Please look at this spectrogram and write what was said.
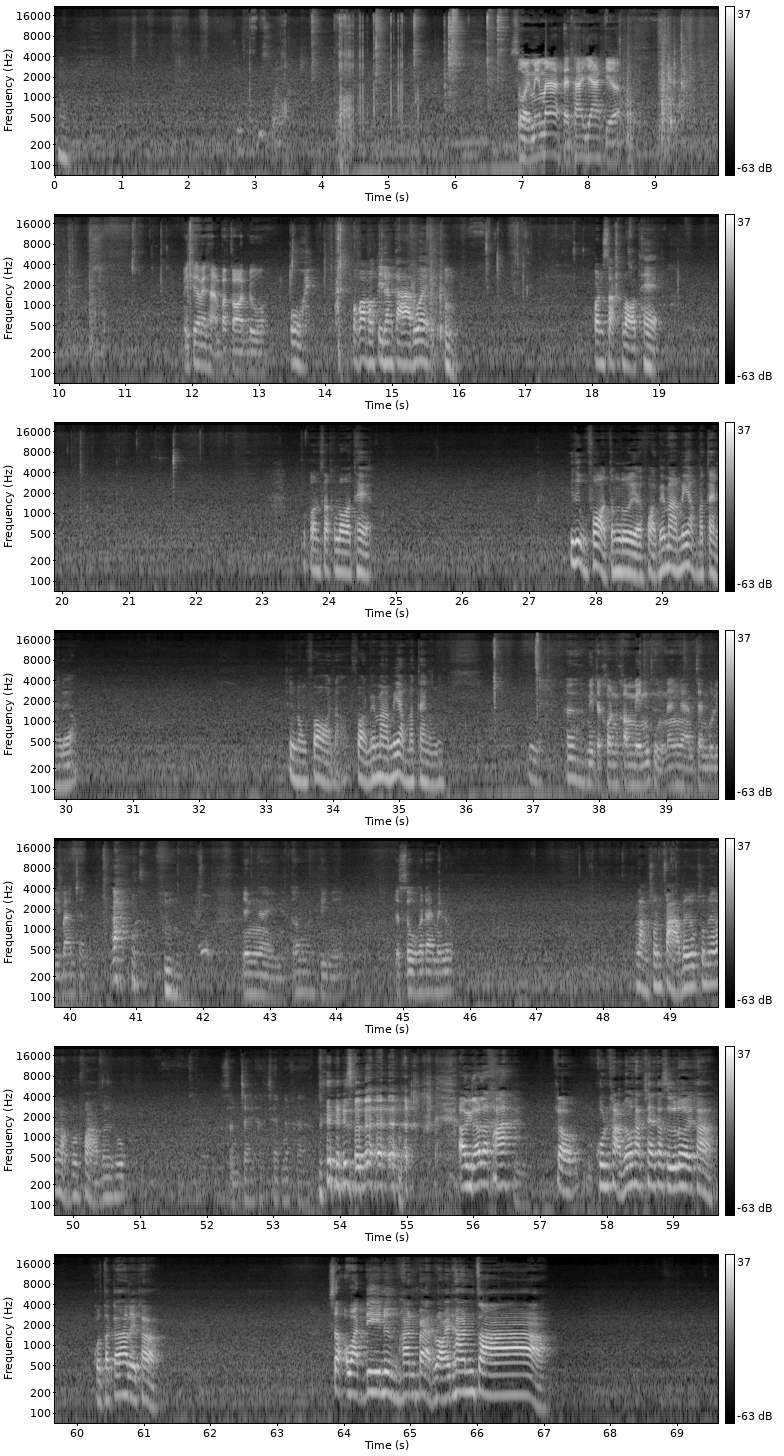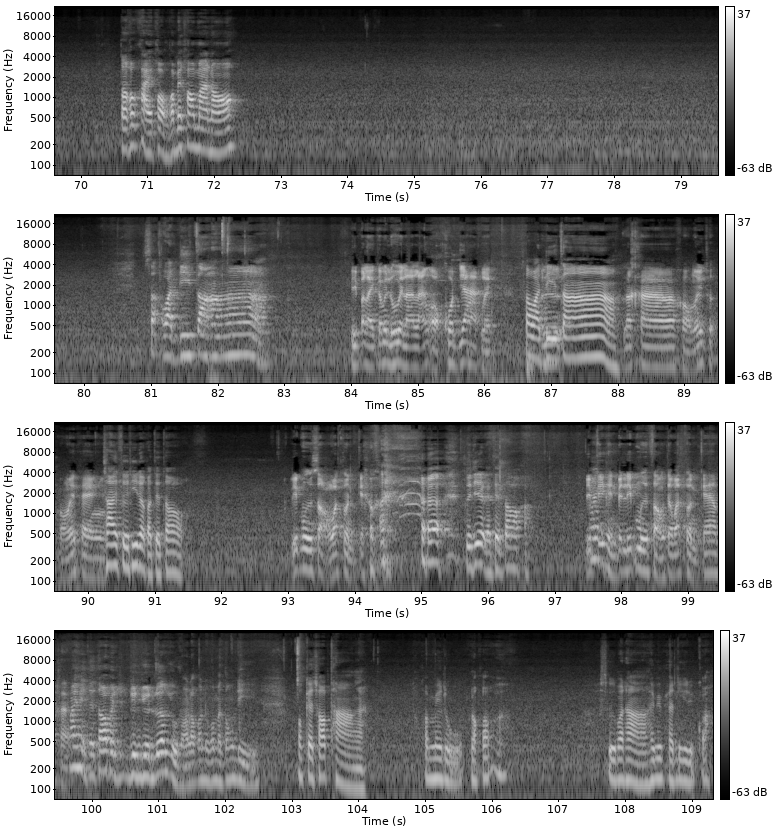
อืมสวยอะสวยไม่มากแต่ท่ายากเยอะ ไม่เชื่อไปถามประกรณ์ดู โอ้ย ประกอบบอกตีลังกาด้วยอืมคอนสักหล่อแทะประกอบสักหล่อแทะที่ถึงฟอร์ดจังเลยอะ ฟอร์ดไม่มาไม่อยากมาแต่งเลยอะถึงน้องฟอร์ดอะ ฟอร์ดไม่มาไม่อยากมาแต่งเลย เออ มีแต่คนคอมเมนต์ถึงนางงามจันทบุรีบ้านฉันอ้าวยังไงเนี่ยเออปีนี้ จะสู้เขาได้ไหมลูก หลังชนฝาไปเลยลูกชุ่มแล้วก็หลังชนฝาไปเลยลูก สนใจทักแชทนะคะ เอาอีกแล้วล่ะคะอืมเราคุณขาไม่ต้องทักแชทค่ะซื้อเลยค่ะ กดตะกร้าเลยค่ะ สวัสดีหนึ่งพันแปดร้อยท่านจ้า ตอนเขาขายของก็ไม่เข้ามาเนาะ สวัสดีจ้า ลิปอะไรก็ไม่รู้เวลาล้างออกโคตรยากเลย สวัสดีจ้า ราคาของไม่ถของไม่แพงใช่ซื้อที่เดียวกับเจโต้ลิปมือสองวัดส่วนแก้วค่ะซื้อที่เดียวกับเจโต้ค่ะ ลิปที่เห็นเป็นลิปมือสองจะวัดส่วนแก้วค่ะ ไม่เห็นเจโต้ไปยืนยืนเรื่องอยู่เนาะเราก็นึกว่ามันต้องดีเพราะแกชอบทางอะก็ไม่รู้เราก็เออซื้อมาทาให้พี่แพรรี่ดีกว่า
